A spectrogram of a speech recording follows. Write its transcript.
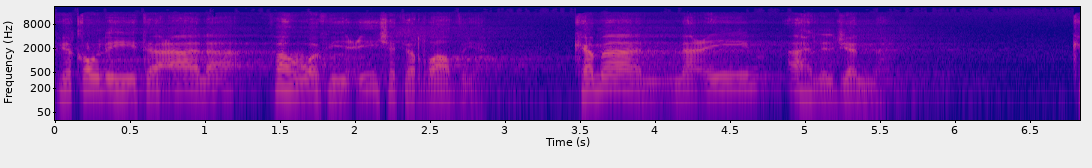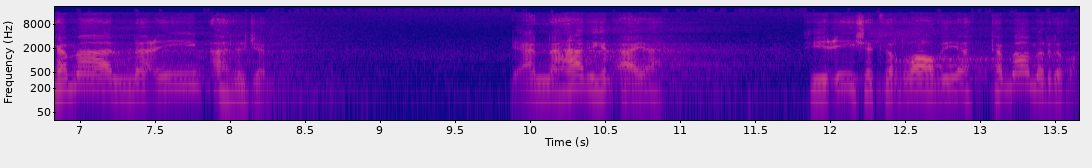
في قوله تعالى فهو في عيشة راضية. كمال نعيم أهل الجنة. كمال نعيم أهل الجنة لأن هذه الآية في عيشة راضية تمام الرضا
